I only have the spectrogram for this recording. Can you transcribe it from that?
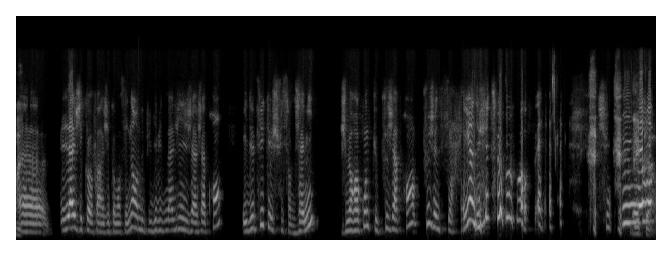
Ouais, Euh, là, j'ai enfin, commencé, non, depuis le début de ma vie, j'a- j'apprends. Et depuis que je suis sur Jamie, je me rends compte que plus j'apprends, plus je ne sais rien du tout, en fait. Je suis ignorante,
